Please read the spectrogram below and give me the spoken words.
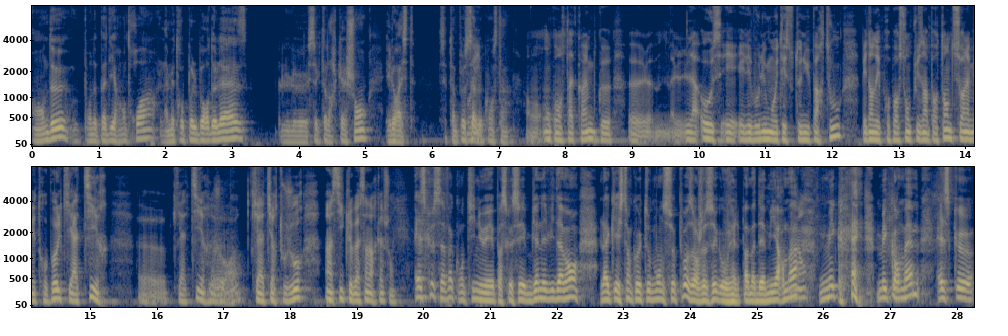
en deux, pour ne pas dire en trois, la métropole bordelaise, le secteur d'Arcachon et le reste. C'est un peu ça le constat. On, on constate quand même que euh, la hausse et, et les volumes ont été soutenus partout, mais dans des proportions plus importantes sur la métropole qui attire, euh, qui attire, Toujours, euh, hein. qui attire toujours, ainsi que le bassin d'Arcachon. Est-ce que ça va continuer? Parce que c'est bien évidemment la question que tout le monde se pose. Alors je sais que vous n'êtes pas Madame Irma, mais, mais quand même, est-ce que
